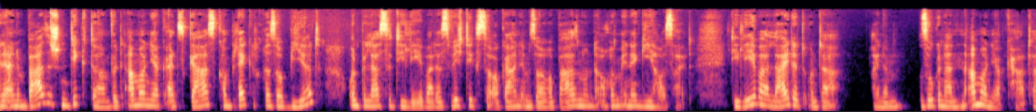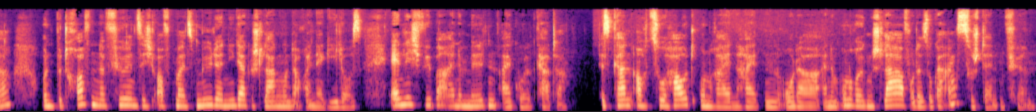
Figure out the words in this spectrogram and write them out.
In einem basischen Dickdarm wird Ammoniak als Gas komplett resorbiert und belastet die Leber, das wichtigste Organ im Säurebasen- und auch im Energiehaushalt. Die Leber leidet unter einem sogenannten Ammoniakkater und Betroffene fühlen sich oftmals müde, niedergeschlagen und auch energielos, ähnlich wie bei einem milden Alkoholkater. Es kann auch zu Hautunreinheiten oder einem unruhigen Schlaf oder sogar Angstzuständen führen.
